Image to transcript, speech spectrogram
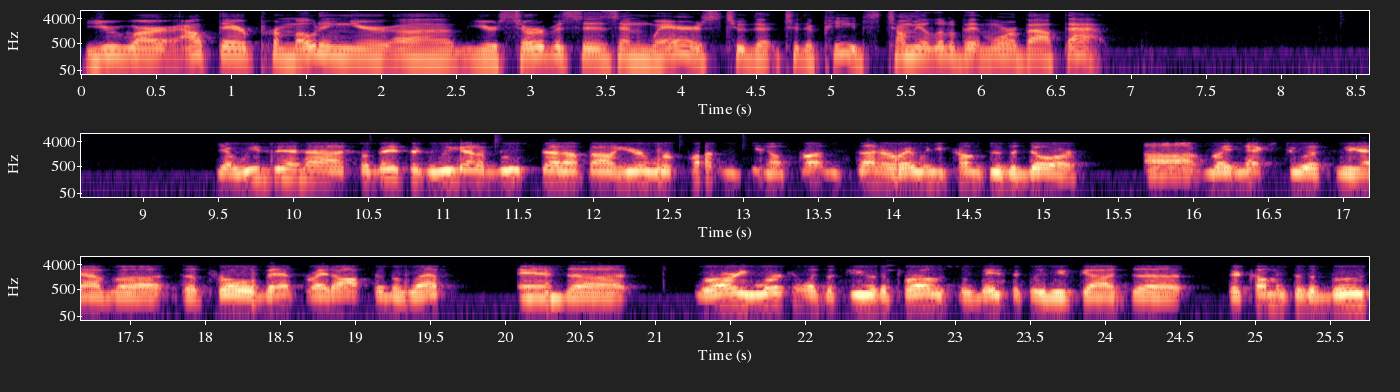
you are out there promoting your uh, your services and wares to the to the peeps. Tell me a little bit more about that. Yeah, we've been uh, so basically we got a booth set up out here. We're front, and, you know, front and center right when you come through the door. Uh, right next to us, we have uh, the pro event right off to the left, and uh, we're already working with a few of the pros. So basically, we've got uh, they're coming to the booth.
